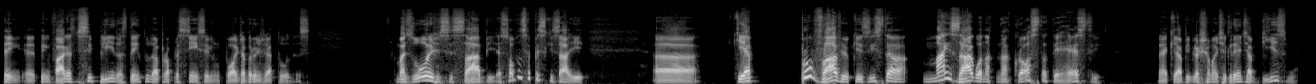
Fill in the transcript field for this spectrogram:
tem, é, tem várias disciplinas dentro da própria ciência, ele não pode abranger todas. Mas hoje se sabe, é só você pesquisar aí, uh, que é provável que exista mais água na, na crosta terrestre, né, que a Bíblia chama de grande abismo,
